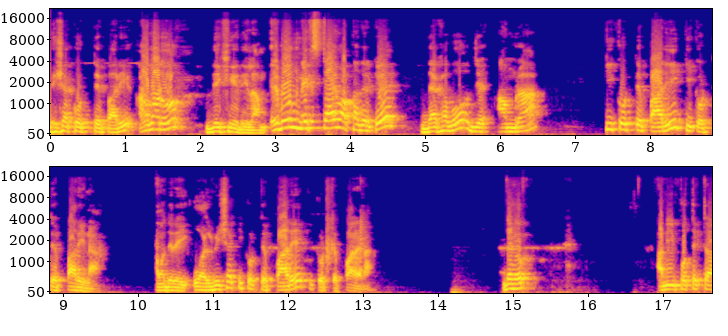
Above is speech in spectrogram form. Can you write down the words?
ভিসা করতে পারি, আবারও দেখিয়ে দিলাম। এবং নেক্সট টাইম আপনাদেরকে দেখাবো যে আমরা কি করতে পারি, কি করতে পারি না। আমাদের এই ওয়ার্ল্ড ভিসা কি করতে পারে, কি করতে পারে না। হোক, আমি প্রত্যেকটা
